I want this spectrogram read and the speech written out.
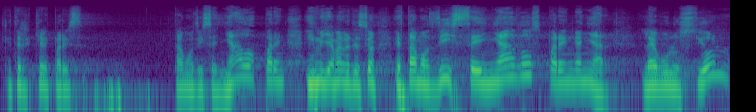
¿Qué, les parece? Estamos diseñados para... Y me llama la atención, estamos diseñados para engañar. La evolución,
